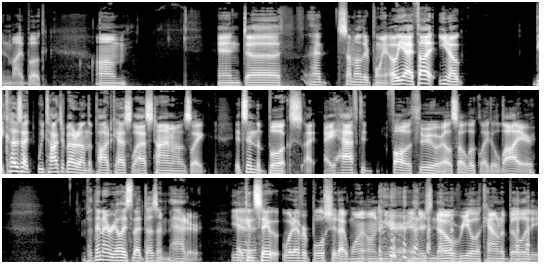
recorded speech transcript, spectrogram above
in my book. Um, and uh, I had some other point. Oh yeah, I thought you know because I we talked about it on the podcast last time. I was like, it's in the books. I I have to follow through, or else I'll look like a liar. But then I realized that doesn't matter. Yeah. I can say whatever bullshit I want on here, and there's no real accountability.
